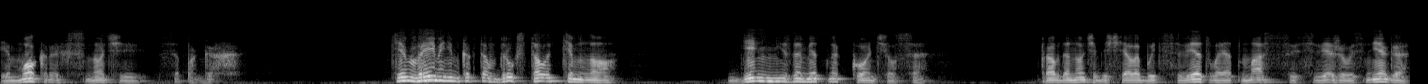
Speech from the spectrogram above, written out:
и мокрых с ночи сапогах. Тем временем как-то вдруг стало темно. День незаметно кончился. Правда, ночь обещала быть светлой от массы свежего снега,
